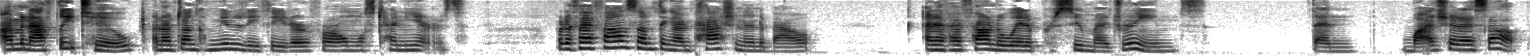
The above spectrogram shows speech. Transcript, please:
I'm an athlete too, and I've done community theater for almost 10 years. But if I found something I'm passionate about, and if I found a way to pursue my dreams, then why should I stop?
